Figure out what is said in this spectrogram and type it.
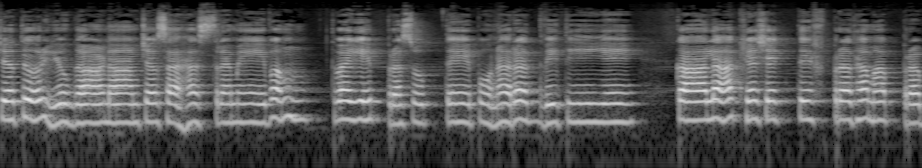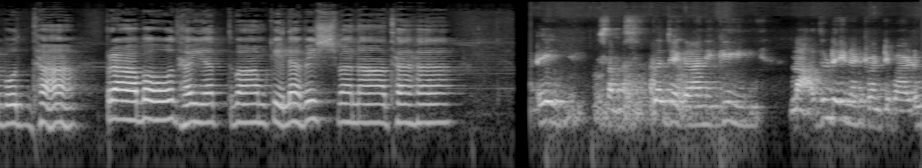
चतुर्युगाणां च सहस्रमेवं त्वयि प्रसुप्ते पुनरद्वितीये कालाख्यशक्तिः प्रथमप्रबुद्धा प्राबोधयत्वां किल विश्वनाथः అంటే సమస్త జగానికి నాథుడైనటువంటి వాడు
